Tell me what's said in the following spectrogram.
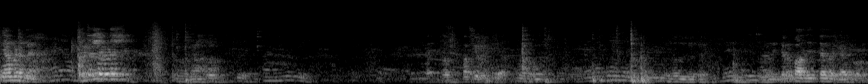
ഞാൻ വിടണേ വിടല്ലേ വിടല്ലേ പത്തി ചിലപ്പോൾ അതിൽ തന്നെ കേട്ടോളൂ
